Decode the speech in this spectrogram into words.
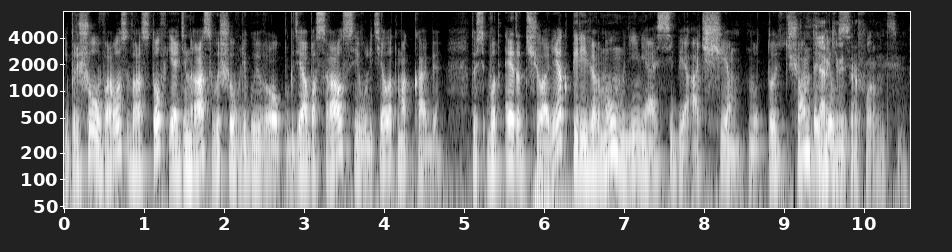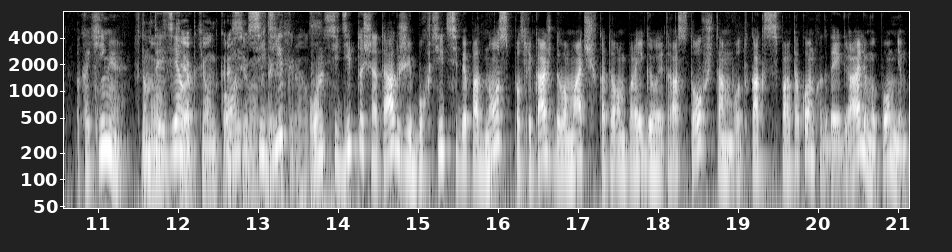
и пришел в, Рос, в Ростов и один раз вышел в Лигу Европы, где обосрался и улетел от Маккаби. То есть вот этот человек перевернул мнение о себе. А чем? Вот то есть, что он добился? Яркими перформансами. Какими? В том-то ну, и дело. он, он сидит, он сидит точно так же и бухтит себе под нос после каждого матча, в котором проигрывает Ростов, что там вот как с Спартаком, когда играли, мы помним,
